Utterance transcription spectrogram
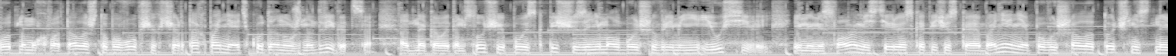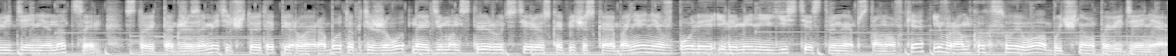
животному хватало, чтобы в общих чертах понять, куда нужно двигаться. Однако в этом случае поиск пищи занимал больше времени и усилий. Иными словами, стереоскопическое обоняние повышало точность наведения на цель. Стоит также заметить, что это первая работа, где животное демонстрирует стереоскопическое обоняние в более или менее естественной обстановке и в рамках своего обычного поведения.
